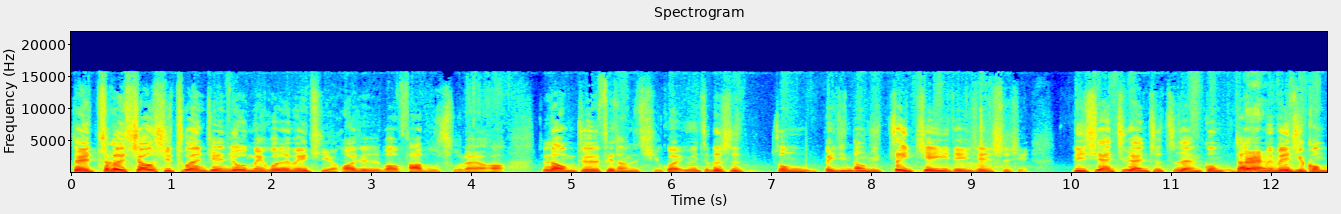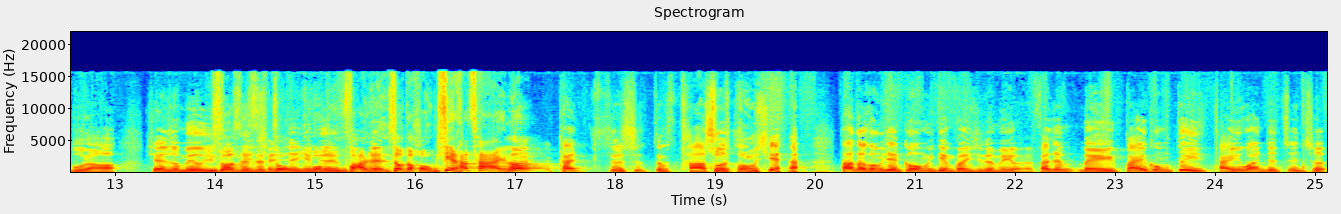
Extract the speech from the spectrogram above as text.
对这个消息，突然间由美国的媒体《华尔街日报》发布出来，哈，这让我们觉得非常的奇怪，因为这个是中北京当局最介意的一件事情。你现在居然就自然公，但是媒媒体公布了啊。现在说没有一方面承认，也没有人无法忍受的红线，他踩了。看，这是这他说的红线啊，他的红线跟我们一点关系都没有了。反正美白宫对台湾的政策，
